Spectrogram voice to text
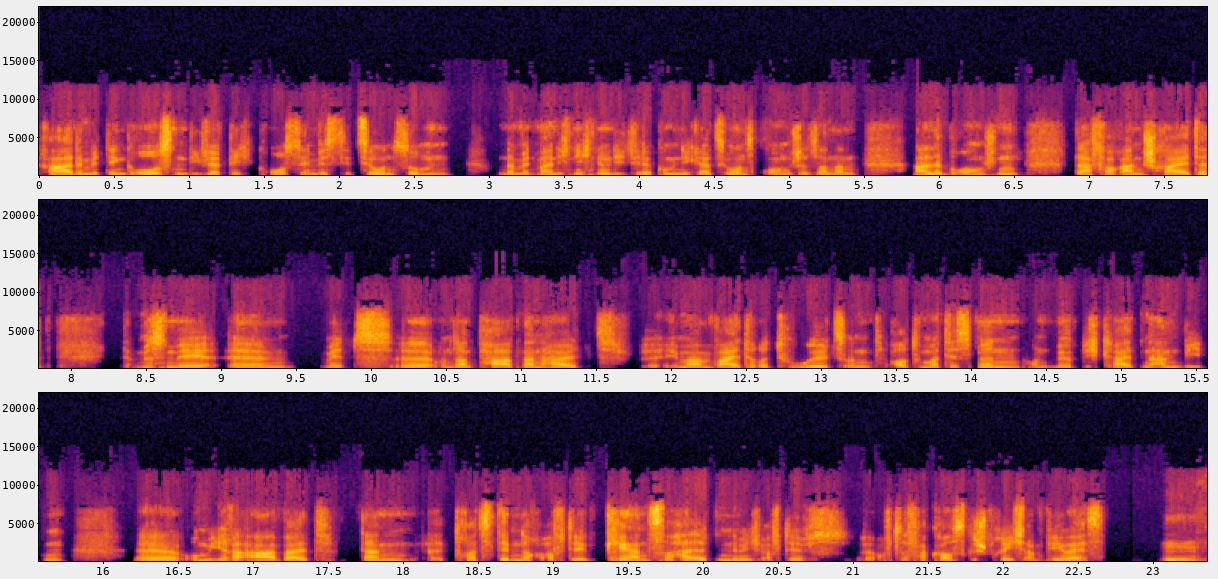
gerade mit den großen, die wirklich große Investitionssummen, und damit meine ich nicht nur die Telekommunikationsbranche, sondern alle Branchen, da voranschreitet, müssen wir äh, mit äh, unseren Partnern halt äh, immer weitere Tools und Automatismen und Möglichkeiten anbieten, äh, um ihre Arbeit dann äh, trotzdem noch auf den Kern zu halten, nämlich auf das, auf das Verkaufsgespräch am POS. Mhm.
